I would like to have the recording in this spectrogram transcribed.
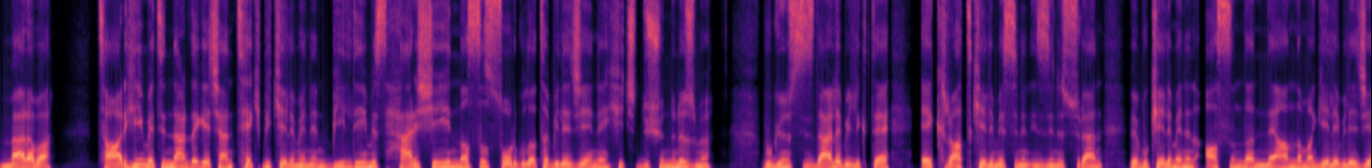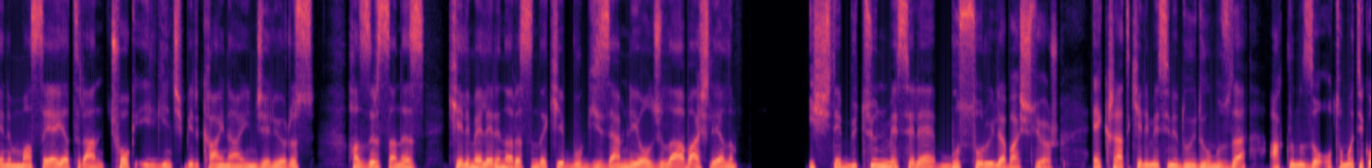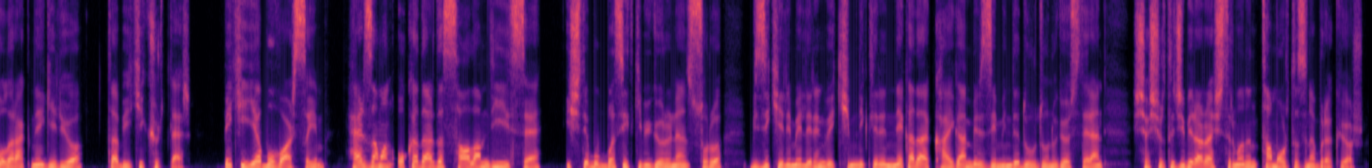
Merhaba. Tarihi metinlerde geçen tek bir kelimenin bildiğimiz her şeyi nasıl sorgulatabileceğini hiç düşündünüz mü? Bugün sizlerle birlikte ekrat kelimesinin izini süren ve bu kelimenin aslında ne anlama gelebileceğini masaya yatıran çok ilginç bir kaynağı inceliyoruz. Hazırsanız kelimelerin arasındaki bu gizemli yolculuğa başlayalım. İşte bütün mesele bu soruyla başlıyor. Ekrat kelimesini duyduğumuzda aklımıza otomatik olarak ne geliyor? Tabii ki Kürtler. Peki ya bu varsayım her zaman o kadar da sağlam değilse? İşte bu basit gibi görünen soru bizi kelimelerin ve kimliklerin ne kadar kaygan bir zeminde durduğunu gösteren şaşırtıcı bir araştırmanın tam ortasına bırakıyor.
